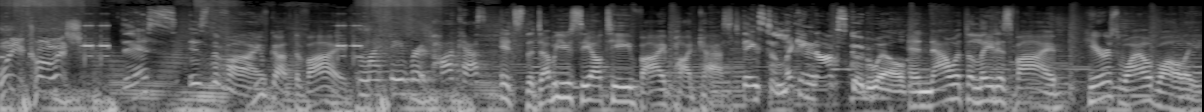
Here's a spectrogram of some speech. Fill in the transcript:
What do you call this? This is The Vibe. You've got the vibe. My favorite podcast. It's the WCLT Vibe Podcast. Thanks to Licking Knox Goodwill. And now with the latest vibe, here's Wild Walley.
